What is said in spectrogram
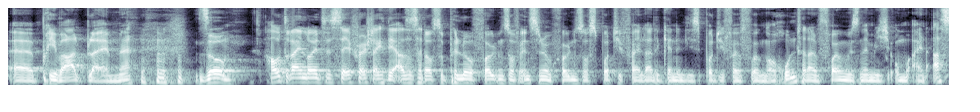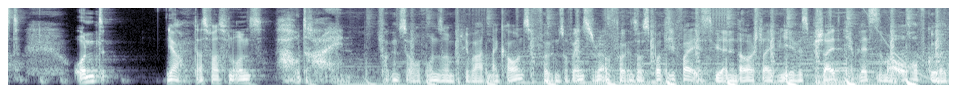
äh, privat bleiben, ne? So, haut rein, Leute, stay fresh like the others hat auf so Pillow, folgt uns auf Instagram, folgt uns auf Spotify, ladet gerne die Spotify-Folgen auch runter, dann freuen wir uns nämlich um ein Ast. Und ja, das war's von uns. Haut rein. Folgt uns auch auf unseren privaten Accounts, folgt uns auf Instagram, folgt uns auf Spotify, ist wieder eine Dauerschleife, ihr wisst Bescheid. Ich habe letztes Mal auch aufgehört.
